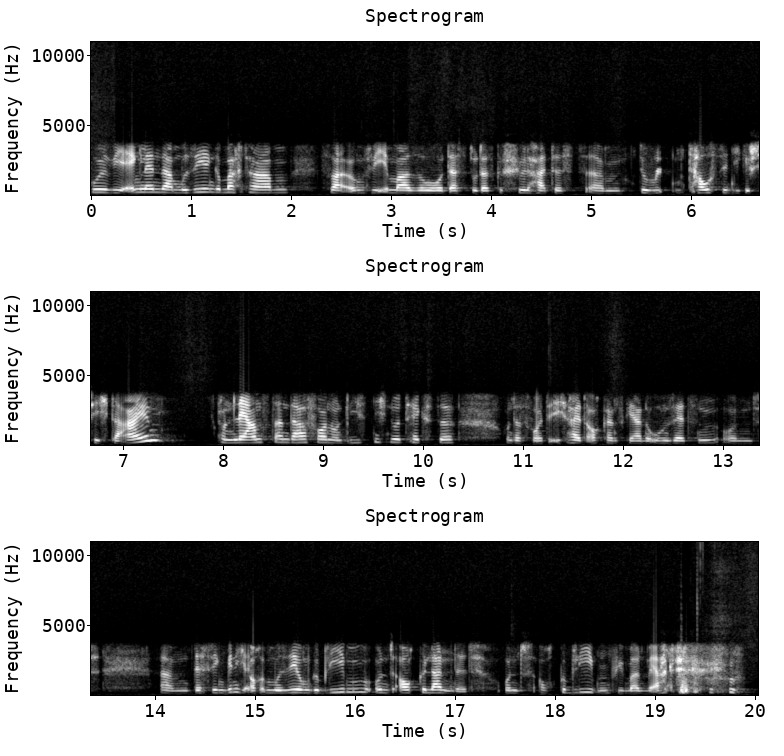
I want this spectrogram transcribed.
cool, wie Engländer Museen gemacht haben. Es war irgendwie immer so, dass du das Gefühl hattest, ähm, du tauchst in die Geschichte ein und lernst dann davon und liest nicht nur Texte. Und das wollte ich halt auch ganz gerne umsetzen. Und ähm, deswegen bin ich auch im Museum geblieben und auch gelandet und auch geblieben, wie man merkt.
